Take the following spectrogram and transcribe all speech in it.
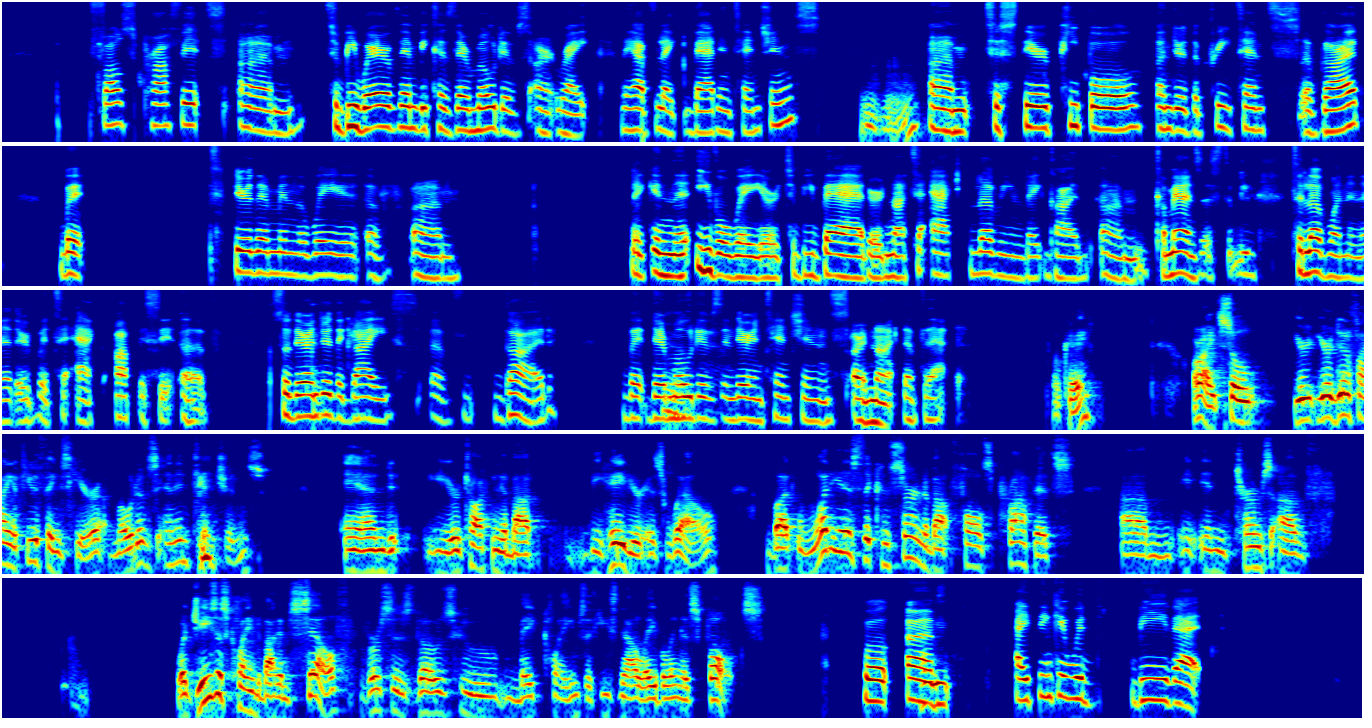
false prophets, um, to beware of them because their motives aren't right. They have like bad intentions, hmm um, to steer people under the pretense of God, but steer them in the way of, um, like in the evil way or to be bad or not to act loving like god um commands us to be to love one another but to act opposite of so they're under the guise of god but their Yeah. motives and their intentions are not of that Okay. All right. So you're you're identifying a few things here: motives and intentions, and you're talking about behavior as well. But what is the concern about false prophets um, in terms of what Jesus claimed about himself versus those who make claims that he's now labeling as false? well um i think it would be that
